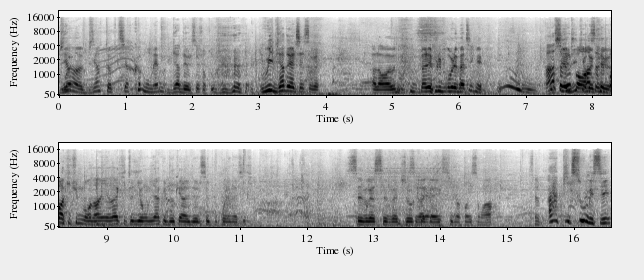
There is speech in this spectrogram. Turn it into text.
bien, Ouais. euh, bien top tier comme on aime. Bien DLC surtout. Oui bien DLC c'est vrai. Alors euh, non, pas les plus problématiques mais... Ouh, Ah ça qui a dit dépend, hein, ça dépend à qui tu demandes. hein. Il y en a qui te diront bien que Joker est le DLC le plus problématique. C'est vrai, c'est vrai, C'est vrai Joker. qu'avec Steve maintenant ils sont rares. Ah Picsou mais c'est...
